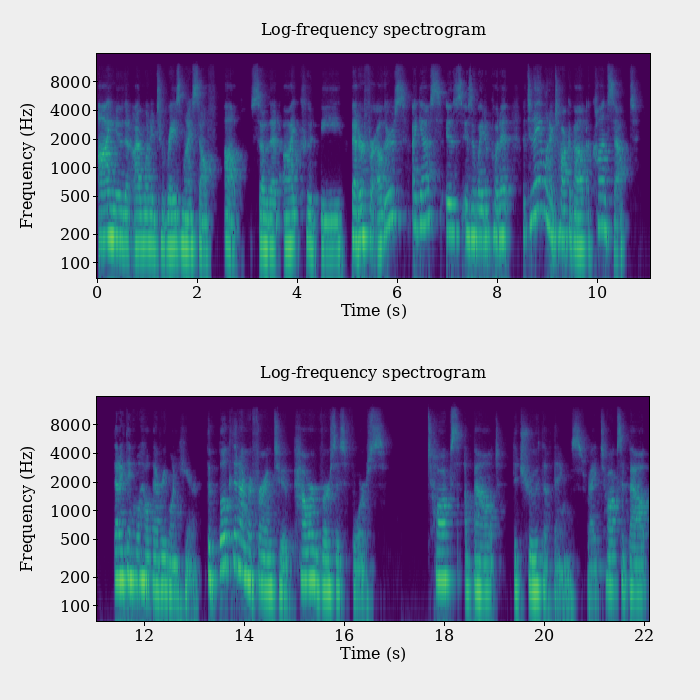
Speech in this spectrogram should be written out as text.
I knew that I wanted to raise myself up so that I could be better for others, I guess is, is a way to put it. But today I want to talk about a concept that I think will help everyone here. The book that I'm referring to, Power versus Force, talks about the truth of things, right? Talks about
